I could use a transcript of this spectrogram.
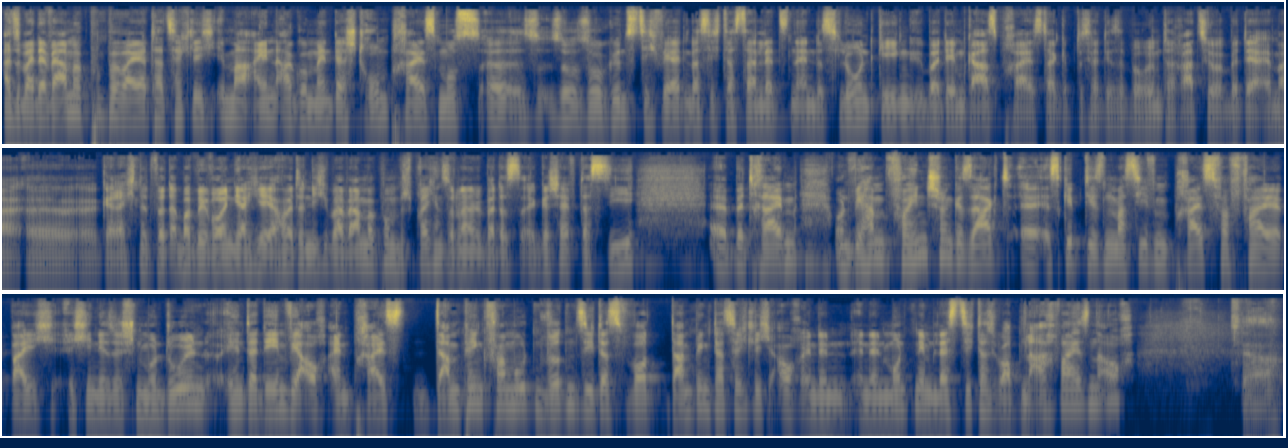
Also bei der Wärmepumpe war ja tatsächlich immer ein Argument, der Strompreis muss äh, so, so günstig werden, dass sich das dann letzten Endes lohnt gegenüber dem Gaspreis. Da gibt es ja diese berühmte Ratio, über der immer äh, gerechnet wird. Aber wir wollen ja hier heute nicht über Wärmepumpen sprechen, sondern über das äh, Geschäft, das Sie äh, betreiben. Und wir haben vorhin schon gesagt, äh, es gibt diesen massiven Preisverfall bei chinesischen Modulen, hinter dem wir auch ein Preisdumping vermuten. Würden Sie das Wort Dumping tatsächlich auch in den, in den Mund nehmen? Lässt sich das überhaupt nachweisen auch? Tja,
